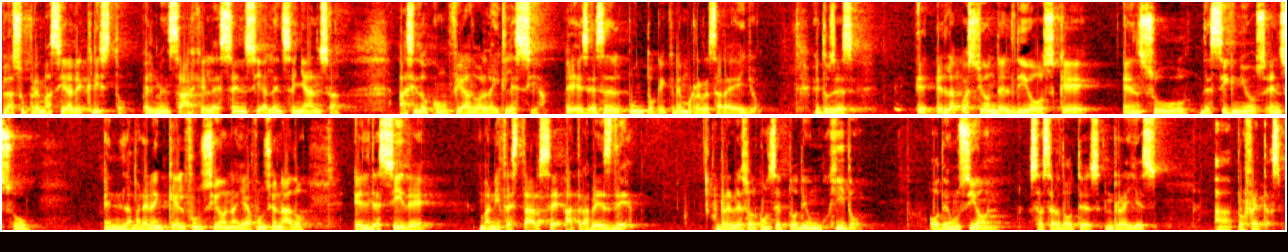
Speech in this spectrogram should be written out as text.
la supremacía de Cristo, el mensaje, la esencia, la enseñanza, ha sido confiado a la iglesia. ese es el punto que queremos regresar a ello. Entonces, e, es la cuestión del Dios que en sus designios, en, su, en la manera en que Él funciona y ha funcionado, Él decide manifestarse a través de, regreso al concepto de ungido o de unción, sacerdotes, reyes, ah, profetas.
